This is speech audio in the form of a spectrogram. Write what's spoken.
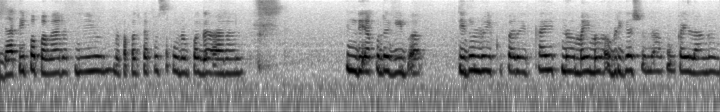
Dati pa pangarap niya yun, makapagtapos ako ng pag-aaral. Hindi ako nag-give up. Tinuloy ko pa rin kahit na may mga obligasyon na akong kailangan.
